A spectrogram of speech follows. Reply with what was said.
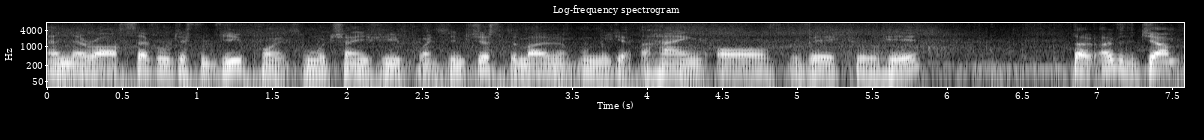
and there are several different viewpoints and we'll change viewpoints in just a moment when we get the hang of the vehicle here. So over the jump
